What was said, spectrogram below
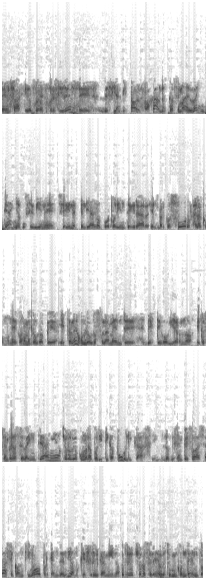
mensaje de otros expresidentes decían que estaban trabajando. Esto hace más de 20 años que se viene se viene peleando por, por integrar el Mercosur a la Comunidad Económica Europea. Esto no es un logro solamente de este gobierno. Esto se empezó hace 20 años. Yo lo veo como una política pública. ¿sí? Lo que se empezó allá se continuó porque entendíamos que ese era el camino. Yo, yo lo celebro, estoy muy contento.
